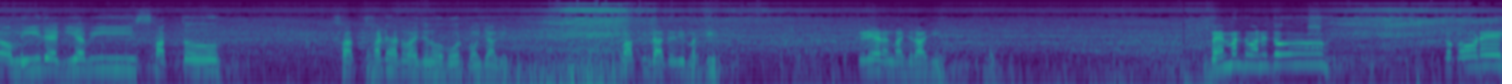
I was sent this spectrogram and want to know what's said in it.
ਤਾਂ ਉਮੀਦ ਹੈਗੀ ਆ ਵੀ 7 7 7:30 ਵਜੇ ਨੂੰ ਹੋਰ ਪਹੁੰਚ ਜਾਾਂਗੇ ਬਾਕੀ ਦਾਤੇ ਦੀ ਮਰਜ਼ੀ ਕਿਹੜੇ ਰੰਗਾਂ 'ਚ ਰਾਜੀ। ਬਹਿਮਨ ਦਵਾਨੇ ਤੋਂ ਪਕੌੜੇ,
